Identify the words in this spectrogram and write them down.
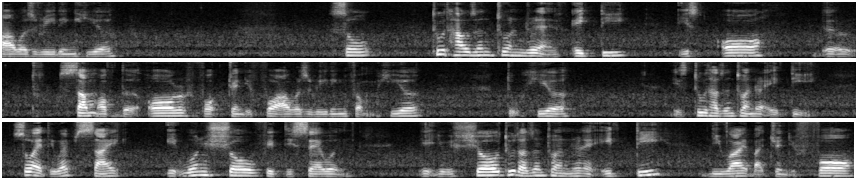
hours reading here so 2280 is all the sum of the all for 24 hours reading from here to here is 2280 so at the website it won't show 57 it will show 2280 divided by 24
